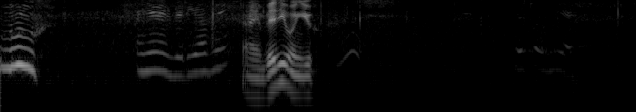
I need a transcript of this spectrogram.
Woo. Are you in a video of it? I am videoing you.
